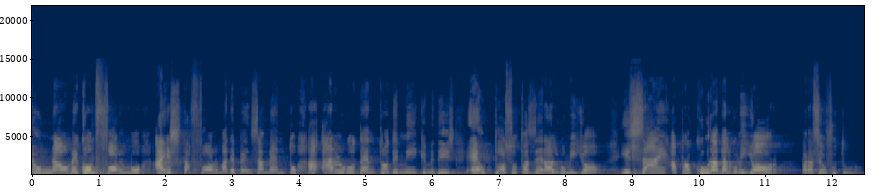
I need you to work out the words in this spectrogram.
eu não me conformo a esta forma de pensamento, há algo dentro de mim que me diz, eu posso fazer algo melhor. E saem à procura de algo melhor para seu futuro.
